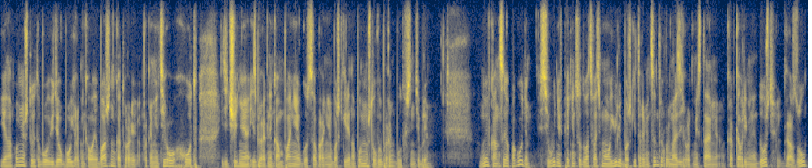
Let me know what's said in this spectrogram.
Я напомню, что это был видеоблогер Николай Бажин, который прокомментировал ход и течение избирательной кампании в Госсобрании Башкирии. Напомню, что выборы будут в сентябре. Ну и в конце о погоде. Сегодня, в пятницу, 28 июля, Башгидромедцентр прогнозирует местами кратковременный дождь, грозу,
